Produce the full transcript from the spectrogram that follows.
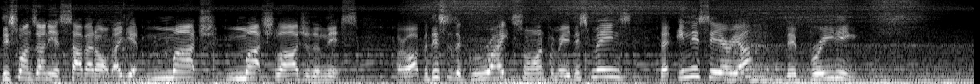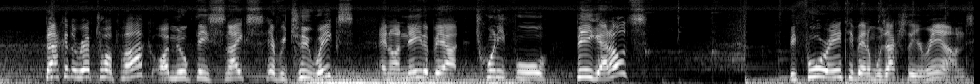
This one's only a sub-adult. They get much, much larger than this. All right, but this is a great sign for me. This means that in this area, they're breeding. Back at the reptile park, I milk these snakes every two weeks and I need about 24 big adults before antivenom was actually around,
